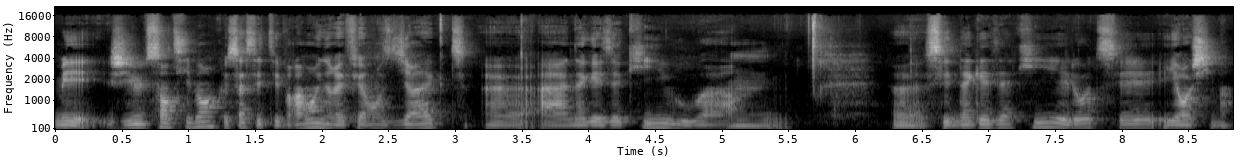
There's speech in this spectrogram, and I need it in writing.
mais j'ai eu le sentiment que ça c'était vraiment une référence directe euh, à Nagasaki ou à... euh, c'est Nagasaki et l'autre c'est Hiroshima.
